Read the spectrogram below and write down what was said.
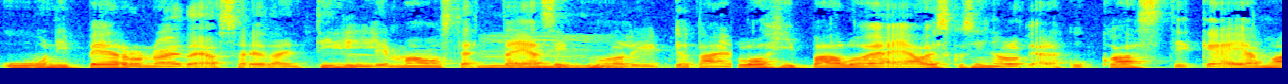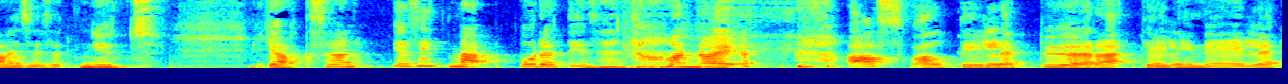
uuniperunoita, jossa oli jotain tillimaustetta. Mm. Ja sitten mulla oli jotain lohipaloja ja olisiko siinä ollut vielä joku kastike. Ja mä olin siis, että nyt jaksan. Ja sitten mä pudotin sen tuohon noin asfaltille, pyörätelineille.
